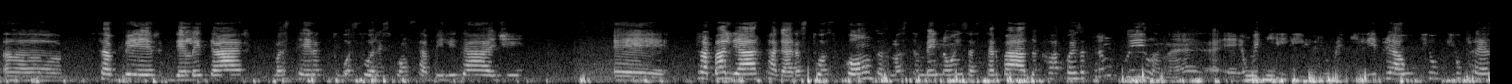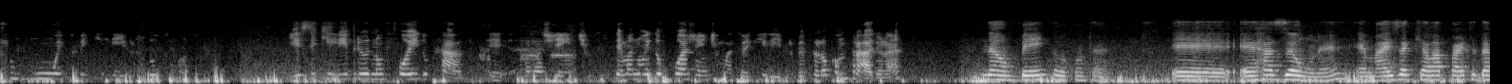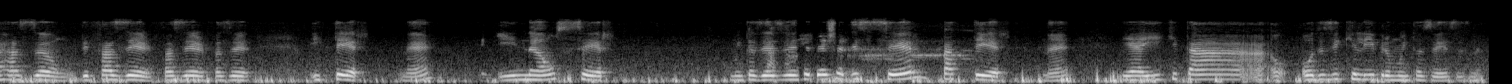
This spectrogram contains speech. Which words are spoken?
Uh, saber delegar, mas ter a, tua, a sua responsabilidade, é, trabalhar, pagar as tuas contas, mas também não exacerbado, aquela coisa tranquila, né? É, é o uhum. equilíbrio. O equilíbrio é algo que eu, que eu prezo muito, o equilíbrio do todo. E esse equilíbrio não foi educado é, para a gente, o sistema não educou a gente manter o equilíbrio, bem pelo contrário, né? Não, bem pelo contrário é, é razão, né? É mais aquela parte da razão, de fazer, fazer, fazer e ter, né? E não ser. Muitas vezes a gente deixa de ser para ter, né? E é aí que está o desequilíbrio muitas vezes, né?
